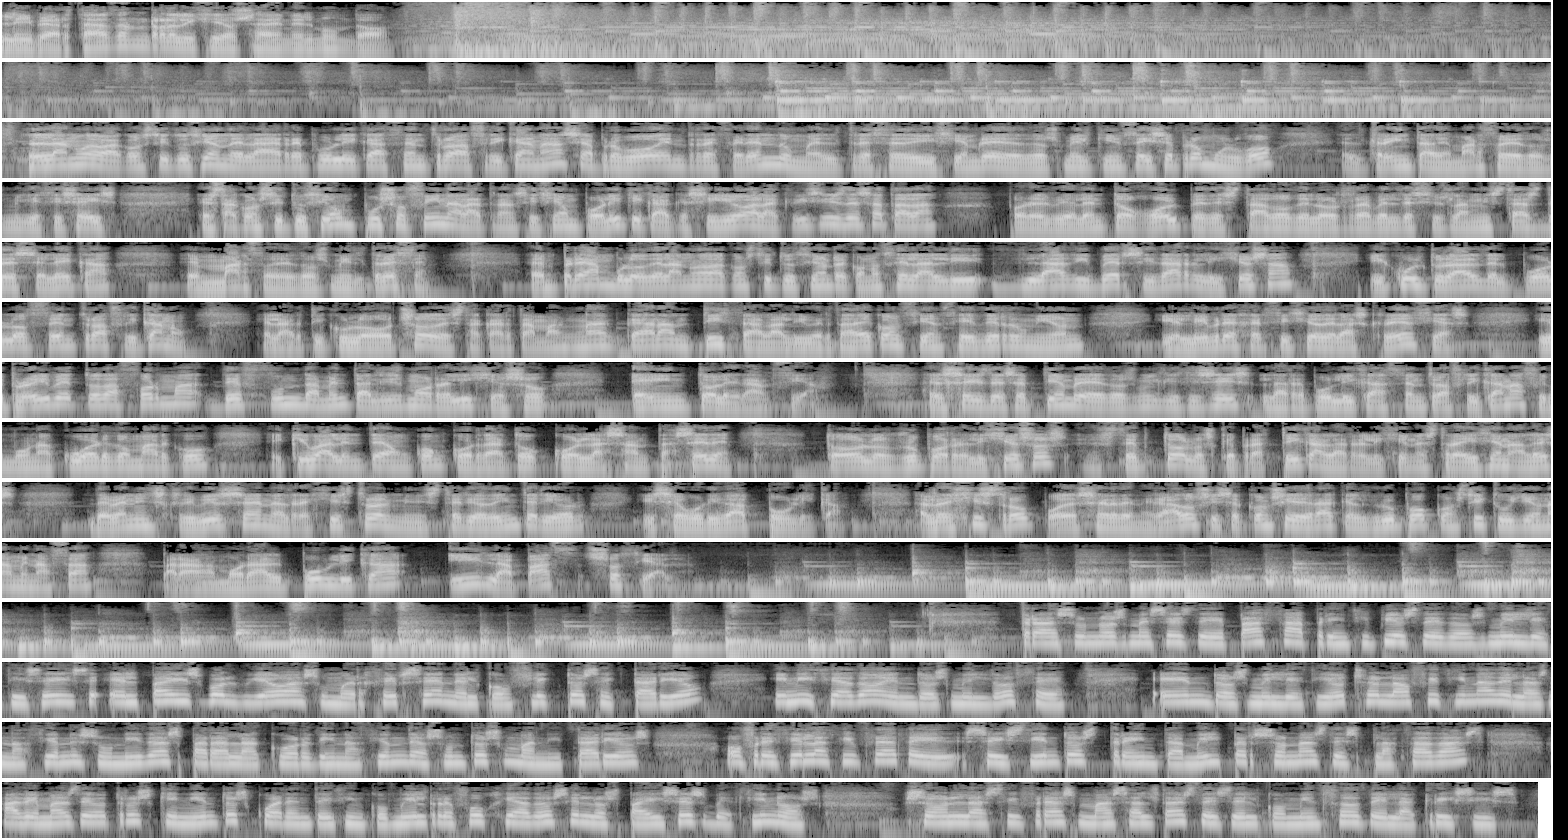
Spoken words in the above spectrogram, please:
Libertad religiosa en el mundo. La nueva constitución de la República Centroafricana se aprobó en referéndum el 13 de diciembre de 2015 y se promulgó el 30 de marzo de 2016. Esta constitución puso fin a la transición política que siguió a la crisis desatada por el violento golpe de Estado de los rebeldes islamistas de Seleka en marzo de 2013. El preámbulo de la nueva constitución reconoce la, la diversidad religiosa y cultural del pueblo centroafricano. El artículo 8 de esta Carta Magna garantiza la libertad de conciencia y de reunión y el libre ejercicio de la creencias y prohíbe toda forma de fundamentalismo religioso e intolerancia. El 6 de septiembre de 2016, la República Centroafricana firmó un acuerdo marco equivalente a un concordato con la Santa Sede. Todos los grupos religiosos, excepto los que practican las religiones tradicionales, deben inscribirse en el registro del Ministerio de Interior y Seguridad Pública. El registro puede ser denegado si se considera que el grupo constituye una amenaza para la moral pública y la paz social. Tras unos meses de paz a principios de 2016, el país volvió a sumergirse en el conflicto sectario iniciado en 2012. En 2018, la Oficina de las Naciones Unidas para la Coordinación de Asuntos Humanitarios ofreció la cifra de 630.000 personas desplazadas, además de otros 545.000 refugiados en los países vecinos. Son las cifras más altas desde el comienzo de la crisis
